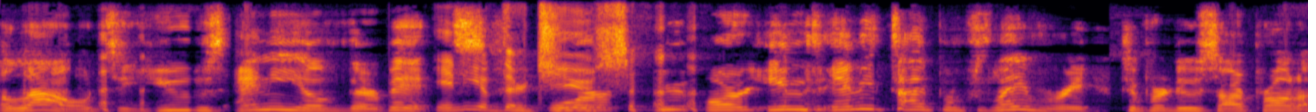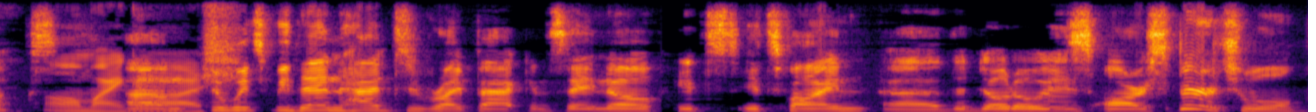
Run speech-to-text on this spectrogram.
allowed to use any of their bits, Any of their juice. or, or in any type of slavery to produce our products. Oh my Um, gosh. to which we then had to write back and say, no, it's it's fine. Uh, the dodo is our spiritual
